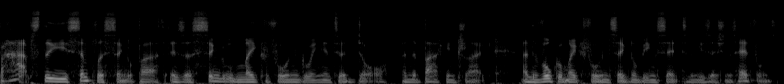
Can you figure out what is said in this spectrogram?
Perhaps the simplest signal path is a single microphone going into a DAW and the backing track, and the vocal microphone signal being sent to the musician's headphones.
